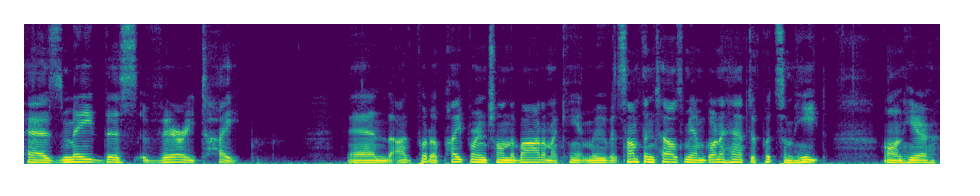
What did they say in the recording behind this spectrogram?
has made this very tight. And I've put a pipe wrench on the bottom. I can't move it. Something tells me I'm going to have to put some heat on here.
